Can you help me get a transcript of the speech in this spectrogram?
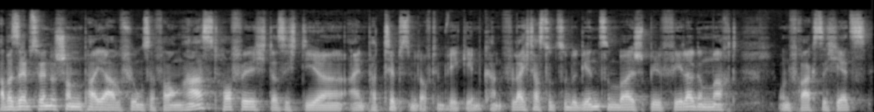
Aber selbst wenn du schon ein paar Jahre Führungserfahrung hast, hoffe ich, dass ich dir ein paar Tipps mit auf den Weg geben kann. Vielleicht hast du zu Beginn zum Beispiel Fehler gemacht und fragst dich jetzt,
